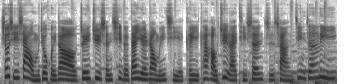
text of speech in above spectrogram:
休息一下，我们就回到追剧神器的单元，让我们一起也可以看好剧来提升职场竞争力。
